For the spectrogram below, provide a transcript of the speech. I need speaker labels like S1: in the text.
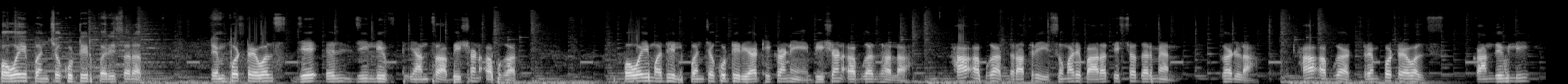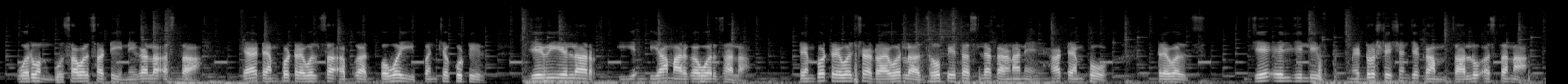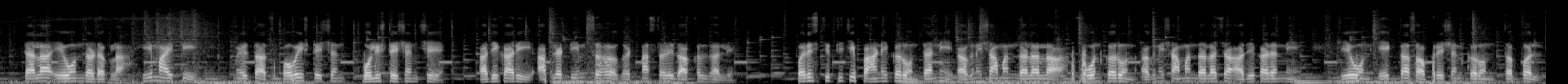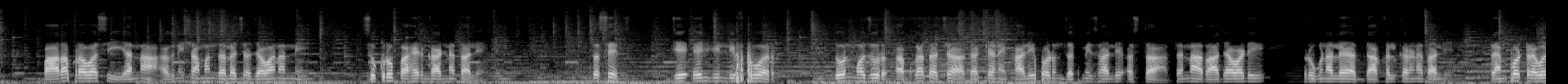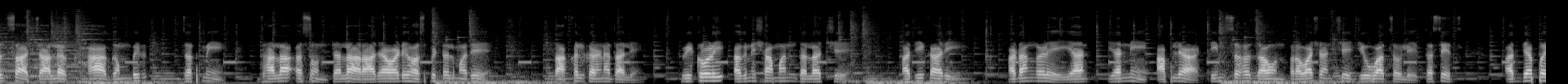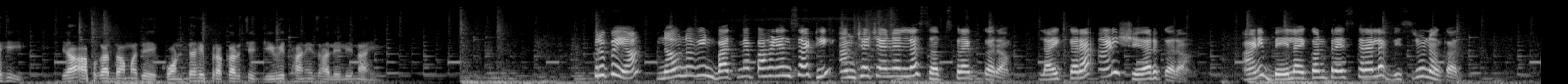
S1: पवई पंचकुटीर परिसरात tempo travels J L G lift यांचा भीषण अपघात. पवईमधील पंचकुटीर या ठिकाणी भीषण अपघात झाला. हा अपघात रात्री सुमारे बारा तीसच्या दरम्यान घडला. हा अपघात टेम्पो ट्रॅव्हल्स कांदिवलीवरून भुसावळसाठी निघाला असता या टेम्पो ट्रॅव्हल्सचा अपघात पवई पंचकुटीर जे व्ही एल आर या मार्गावर झाला. टेम्पो ट्रॅव्हल्सच्या ड्रायव्हरला झोप येत असल्याकारणाने हा tempo travels J L G lift metro स्टेशनचे काम चालू असताना त्याला येऊन धडकला. ही माहिती मिळताच पवई स्टेशन पोलीस स्टेशनचे अधिकारी आपल्या टीमसह घटनास्थळी दाखल झाले. परिस्थितीची पाहणी करून त्यांनी अग्निशामन दलाला फोन करून अग्निशामन दलाच्या अधिकाऱ्यांनी येऊन एक तास ऑपरेशन करून तब्बल बारा प्रवासी यांना अग्निशामन दलाच्या जवानांनी सुखरूप बाहेर काढण्यात आले. तसेच जे एल जी लिफ्टवर दोन मजूर अपघाताच्या धक्क्याने खाली पडून जखमी झाले असता त्यांना राजावाडी रुग्णालयात दाखल करण्यात आले. टेम्पो ट्रॅव्हल्सचा चालक हा गंभीर जखमी झाला असून त्याला राजावाडी हॉस्पिटलमध्ये दाखल करण्यात आले. विक्रोळी अग्निशामन दलाचे अधिकारी अडांगळे या यांनी आपल्या टीमसह जाऊन प्रवाशांचे जीव वाचवले. तसेच अद्यापही या अपघातामध्ये कोणत्याही प्रकारची जीवितहानी झालेली नाही.
S2: कृपया नवनवीन बातम्या पाहण्यासाठी आमच्या चॅनलला सबस्क्राईब करा लाईक करा आणि शेअर करा. आणि बेल आयकॉन प्रेस करायला विसरू नका.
